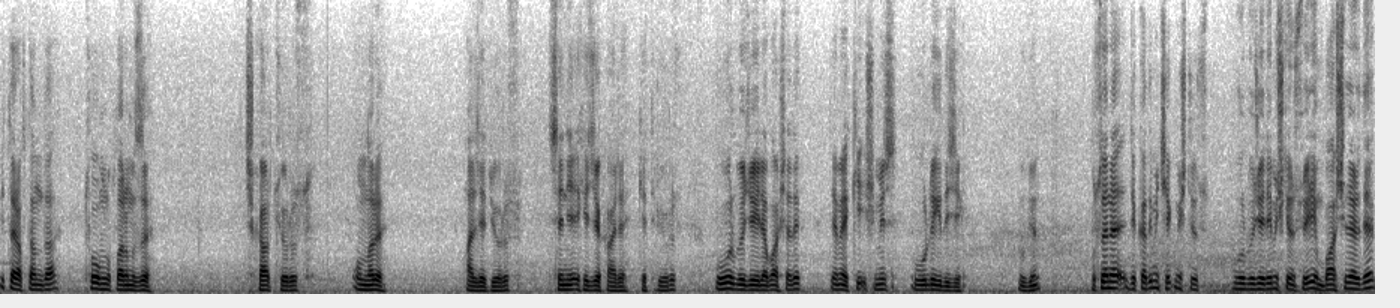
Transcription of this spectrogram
bir taraftan da tohumluklarımızı çıkartıyoruz. Onları hallediyoruz. Seneye ekecek hale getiriyoruz. Uğur böceğiyle başladık. Demek ki işimiz uğurlu gidecek bugün. Bu sene dikkatimi çekmiştir. Uğur böceği demişken söyleyeyim. Bahçelerde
